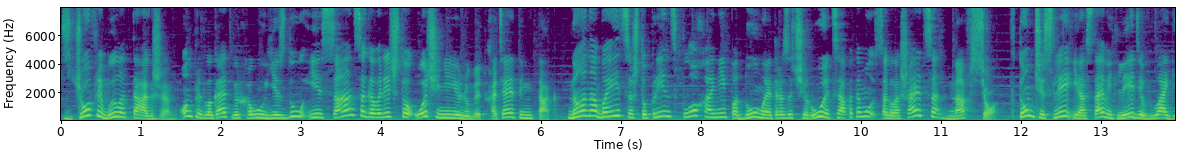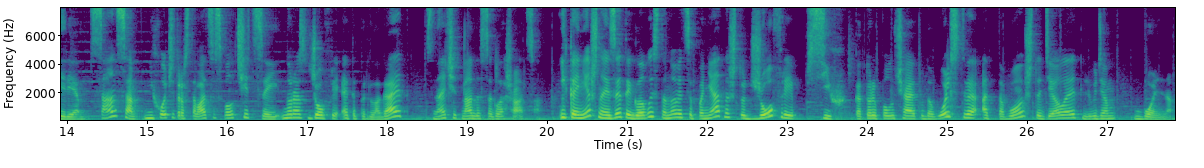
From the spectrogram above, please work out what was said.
С Джоффри было так же. Он предлагает верховую езду, и Санса говорит, что очень ее любит, хотя это не так. Но она боится, что принц плохо о ней подумает, разочаруется, а потому соглашается на все. Том числе и оставить леди в лагере. Санса не хочет расставаться с волчицей, но раз Джоффри это предлагает, значит надо соглашаться. И, конечно, из этой главы становится понятно, что Джоффри псих, который получает удовольствие от того, что делает людям больно.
